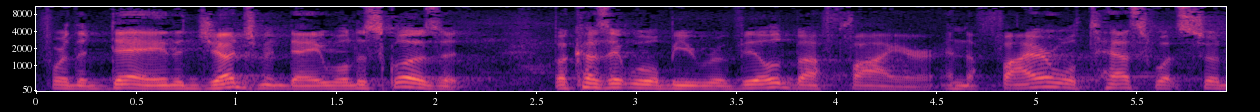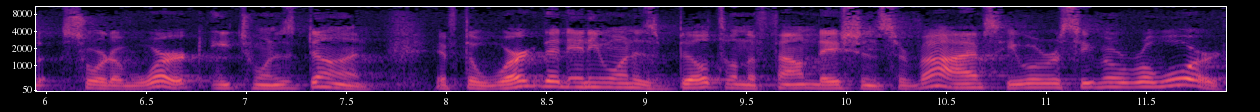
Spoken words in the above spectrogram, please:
for the day, the judgment day, will disclose it, because it will be revealed by fire, and the fire will test what sort of work each one has done. If the work that anyone has built on the foundation survives, he will receive a reward.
